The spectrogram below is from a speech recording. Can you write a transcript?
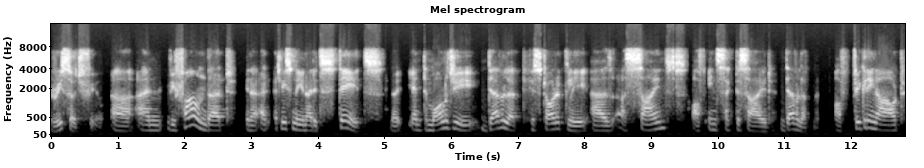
research field. Uh, and we found that you know, at, at, least in the United States, you know, entomology developed historically as a science of insecticide development. Of figuring out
